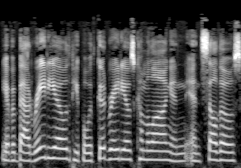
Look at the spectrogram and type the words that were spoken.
You have a bad radio, the people with good radios come along and, and sell those.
